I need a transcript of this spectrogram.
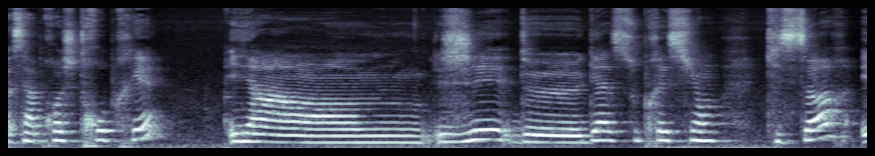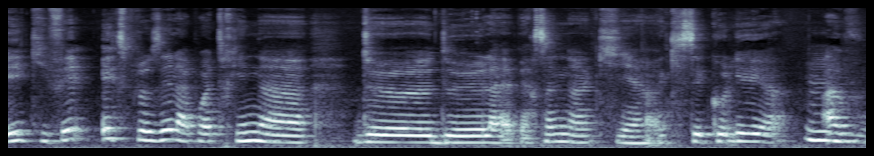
s'approche trop près, il y a un jet de gaz sous pression qui sort et qui fait exploser la poitrine euh, de, de la personne qui, euh, qui s'est collée euh, Mm. à vous.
